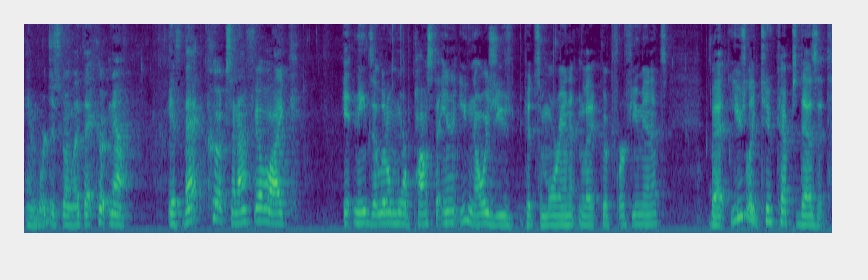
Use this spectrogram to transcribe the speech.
And we're just going to let that cook. Now, if that cooks and I feel like it needs a little more pasta in it, you can always use put some more in it and let it cook for a few minutes. But usually two cups does it.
